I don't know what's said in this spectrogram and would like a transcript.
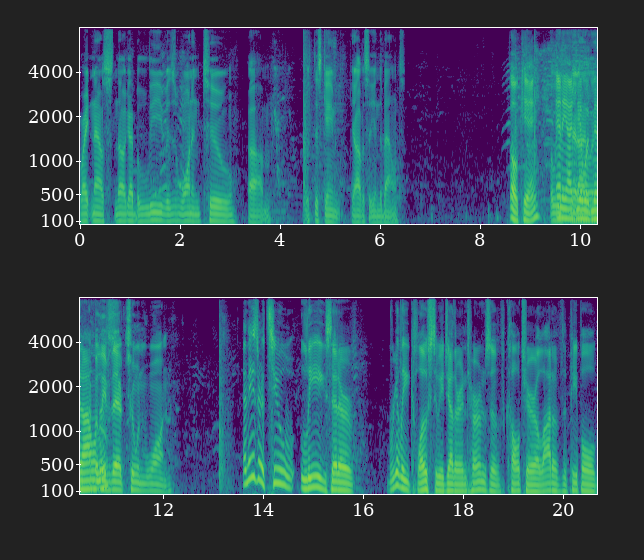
right now, Snug, I believe, is one and two. Um, with this game, obviously in the balance. Okay. Believe Any idea what Mid-Island- Mid I believe is? they're two and one. And these are two leagues that are really close to each other in terms of culture. A lot of the people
